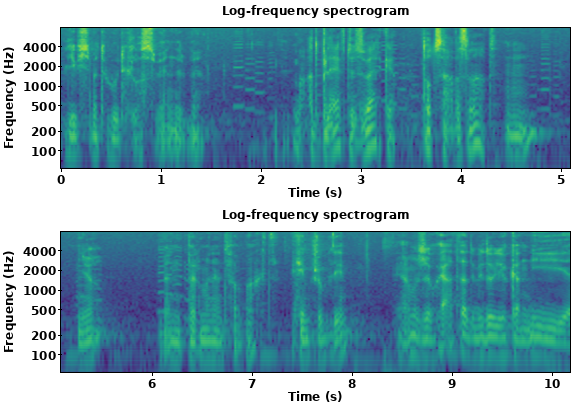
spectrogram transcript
liefst met een goed glas wijn erbij. Maar het blijft dus werken, tot s'avonds laat. Mm, ja, ik ben permanent van wacht. Geen probleem. Ja, maar zo gaat dat. Ik bedoel, je kan niet... Uh,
